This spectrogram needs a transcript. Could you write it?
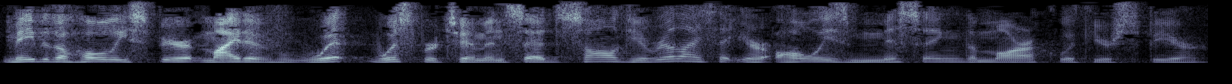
maybe the Holy Spirit might have whispered to him and said, Saul, do you realize that you're always missing the mark with your spear?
